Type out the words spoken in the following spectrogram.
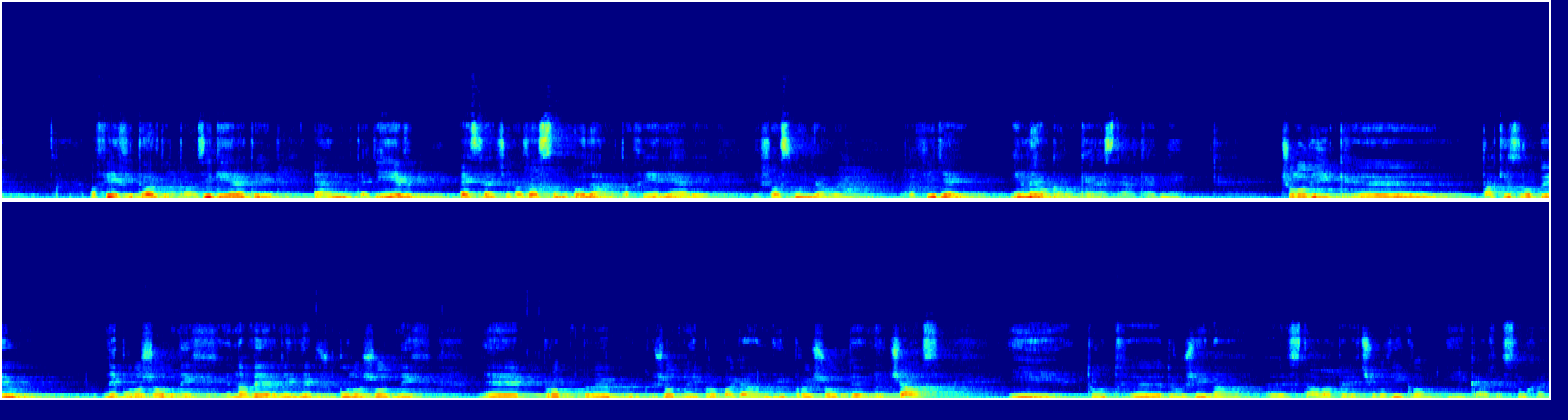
A férfi tartotta az ígéretét, elmúlt egy év, egyszer csak az asszony odaállt a férje elé, és azt mondja, hogy te figyelj, én meg akarok keresztelkedni. Чоловік так і зробив. Не було жодних навернень, не було жодних, про, е, жодної пропаганди. Пройшов певний час. І тут дружина стала перед чоловіком і каже: Слухай,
